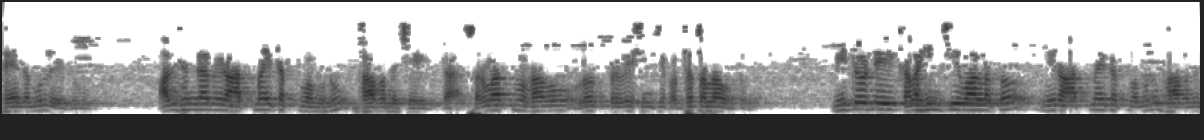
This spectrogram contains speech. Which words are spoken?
భేదము లేదు. ఆ విధంగా మీరు ఆత్మైకత్వమును భావన చేయుట సర్వాత్మభావంలోకి ప్రవేశించే పద్ధతిలా ఉంటుంది. మీతోటి కలహించి వాళ్ళతో మీరు ఆత్మైకత్వమును భావన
